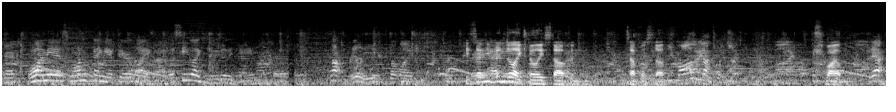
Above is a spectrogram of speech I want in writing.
Okay? Well, I mean, it's one thing if you're like, was he like new to the game? Not really, but like, He said he'd been to like Philly stuff and Temple stuff. he follows me on Twitch. It's wild. Yeah.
